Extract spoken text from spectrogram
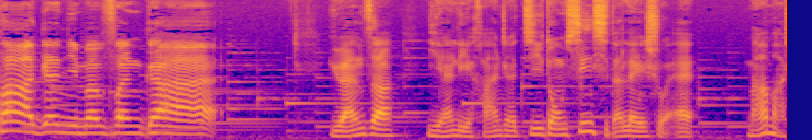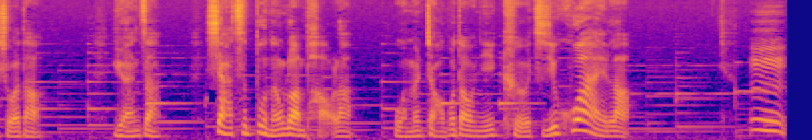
怕跟你们分开。园子眼里含着激动欣喜的泪水。妈妈说道：“园子，下次不能乱跑了，我们找不到你可急坏了。”“嗯，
